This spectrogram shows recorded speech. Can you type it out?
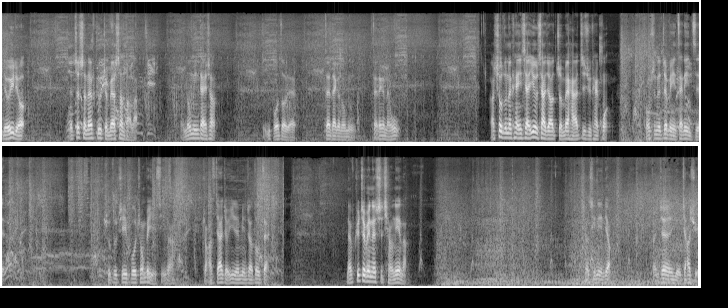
留一留。那这时呢，FQ 准备要上岛了，农民带上，一波走人，再带个农民，再带个男巫。啊，兽族呢，看一下右下角，准备还要继续开矿，同时呢，这边也在练级。兽族这一波装备也行啊。爪子加九，一人面罩都在。FQ 这边呢是强练了，强行练掉，反正有加血，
